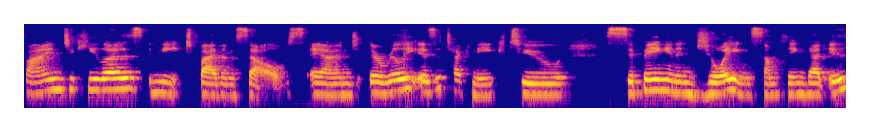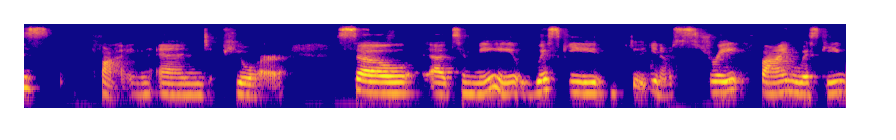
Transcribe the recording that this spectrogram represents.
fine tequilas neat by themselves. And there really is a technique to sipping and enjoying something that is fine and pure. So uh, to me, whiskey, you know, straight fine whiskey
